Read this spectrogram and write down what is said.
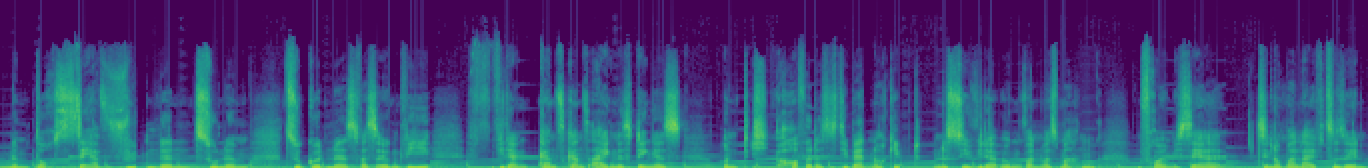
einem doch sehr wütenden, zu einem zu Goodness, was irgendwie wieder ein ganz, ganz eigenes Ding ist. Und ich hoffe, dass es die Band noch gibt und dass sie wieder irgendwann was machen und freue mich sehr, sie nochmal live zu sehen.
